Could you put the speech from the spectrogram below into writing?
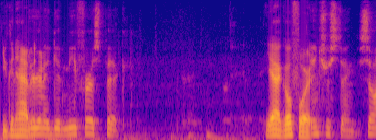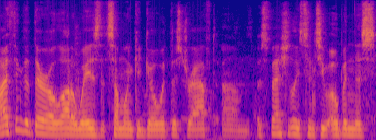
You can have it. You're gonna give me first pick. Yeah, go for it. Interesting. So I think that there are a lot of ways that someone could go with this draft, um, especially since you opened this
